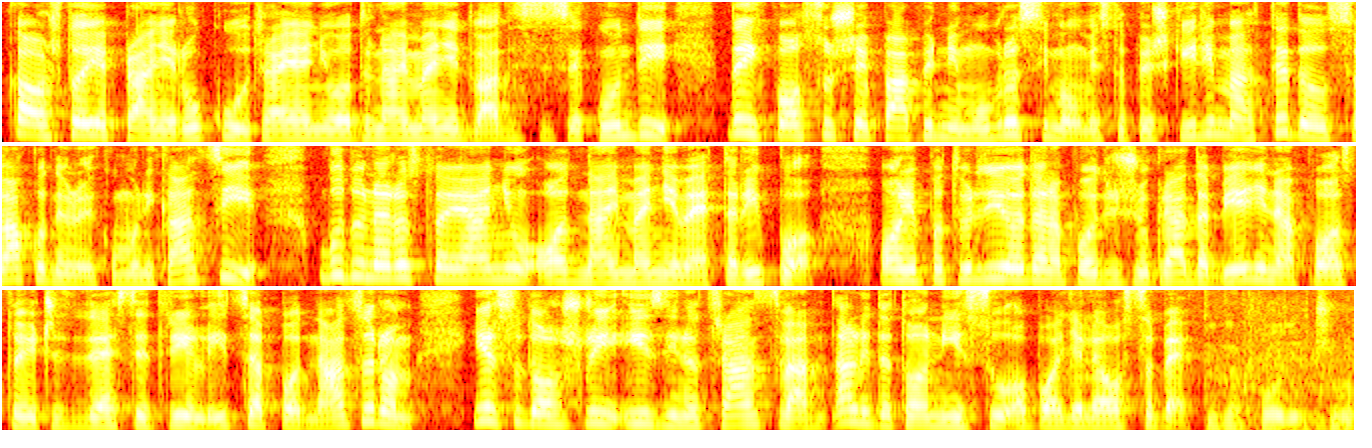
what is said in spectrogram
kao što je pranje ruku u trajanju od najmanje 20 sekundi, da ih posuše papirnim ubrosima umjesto peškirima, te da u svakodnevnoj komunikaciji budu na rastojanju od najmanje metar i po. On je potvrdio da na području grada Bijeljina postoji 43 lica pod nadzorom, jer su došli iz inotranstva, ali da to nisu oboljele osobe. Na području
